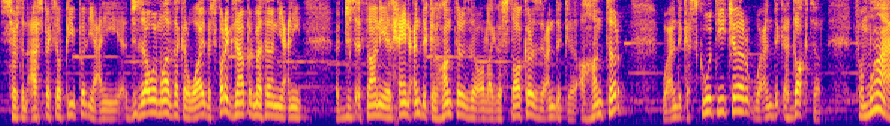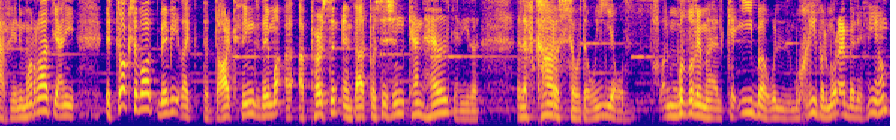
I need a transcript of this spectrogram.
certain aspects of people. يعني الجزء الأول ما أتذكر وايد بس for example مثلا يعني الجزء الثاني الحين عندك ال hunters or like the stalkers عندك hunter. وعندك school teacher وعندك دكتور فما أعرف يعني مرات يعني it talks about maybe like the dark things they a person in that position can hold يعني the, الأفكار السوداوية المظلمة الكئيبة والمخيفة المرعبة اللي فيهم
